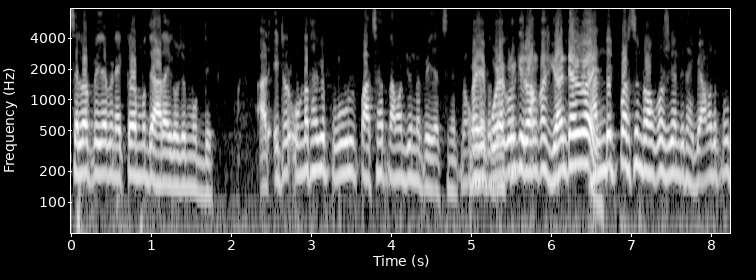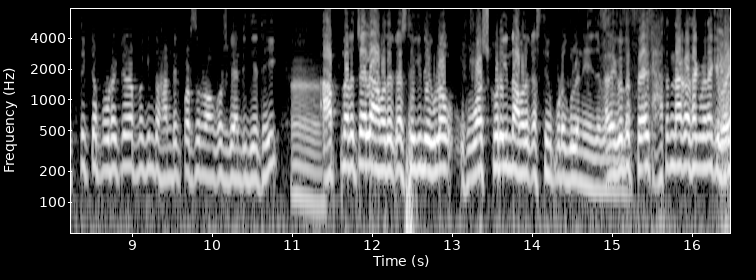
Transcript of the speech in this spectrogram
সেলার পেয়ে যাবেন এক কালার মধ্যে আড়াই গজের মধ্যে। আর এটার ওড়না থাকবে পুরো পাঁচ হাত নামার জন্য পেয়ে যাচ্ছেন ভাই পোড়াগুলো কি রং কস গ্যারান্টি হবে ভাই? হান্ড্রেড পার্সেন্ট রঙ্কশ গ্যারান্টি থাকবে। আমাদের প্রত্যেকটা প্রোডাক্টের আপনি কিন্তু হান্ড্রেড পার্সেন্ট রঙ্কশ গ্যারান্টি দিয়ে থাকি হ্যাঁ। আপনারা চাইলে আমাদের কাছ থেকে কিন্তু এগুলো ওয়াশ করে কিন্তু আমাদের কাছ থেকে প্রোডাক্টগুলো নিয়ে যাবেন। আর এগুলো তো প্রাইস হাতের নাগাল থাকবে নাকি ভাই?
